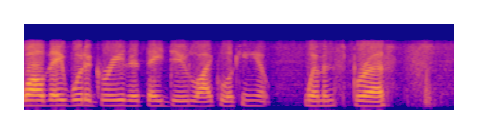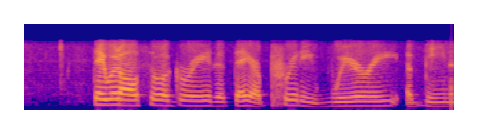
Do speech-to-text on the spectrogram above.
while they would agree that they do like looking at women's breasts, they would also agree that they are pretty weary of being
